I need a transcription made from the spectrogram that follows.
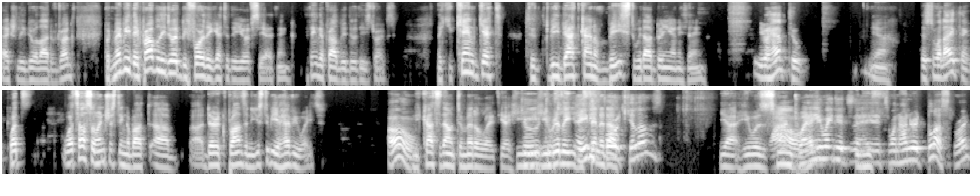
actually do a lot of drugs, but maybe they probably do it before they get to the UFC. I think. I think they probably do these drugs. Like you can't get to be that kind of beast without doing anything. You have to. Yeah. This is what I think. What's What's also interesting about uh, uh, Derek Brunson? He used to be a heavyweight. Oh, he cuts down to middleweight. Yeah, he to, he to really he thinned it 84 out. kilos. Yeah, he was Wow, 120. heavyweight. It's he's- it's 100 plus, right?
